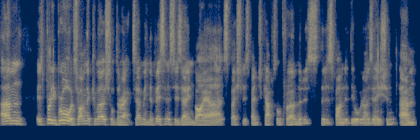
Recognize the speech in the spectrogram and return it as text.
Um, it's pretty broad. So I'm the commercial director. I mean, the business is owned by a specialist venture capital firm that has that has funded the organization. Um,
